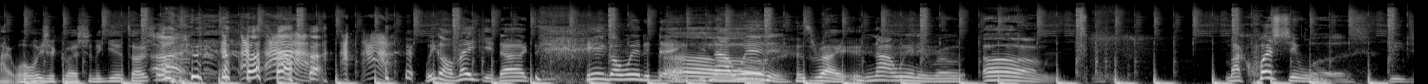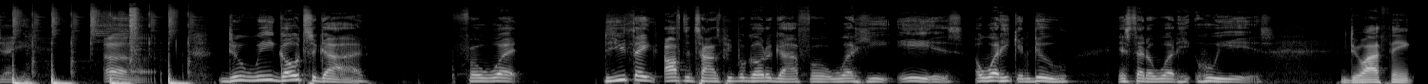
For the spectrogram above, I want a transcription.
All right, what was your question again, Tarshawn? we gonna make it, dog. He ain't gonna win today. He's Oh, not winning. That's right. He's not winning, bro. Um, my question was, DJ, uh, do we go to God for what? Do you think oftentimes people go to God for what He is or what He can do instead of what he, who He is? Do I think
